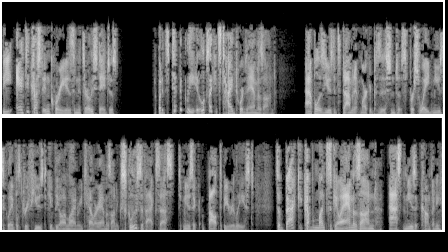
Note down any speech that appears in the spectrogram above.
The antitrust inquiry is in its early stages, but it's typically it looks like it's tied towards Amazon. Apple has used its dominant market position to persuade music labels to refuse to give the online retailer Amazon exclusive access to music about to be released. So back a couple months ago, Amazon asked the music company,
